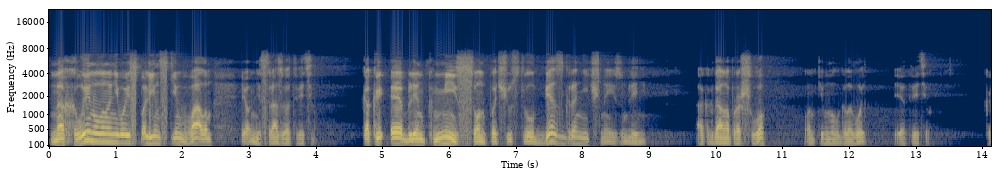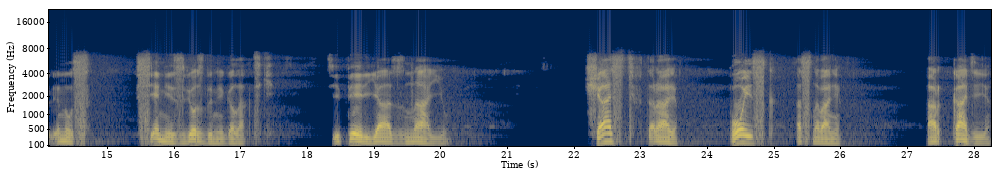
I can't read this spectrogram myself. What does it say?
нахлынула на него исполинским валом, и он не сразу ответил. Как и Эблинг Мисс, он почувствовал безграничное изумление. А когда оно прошло, он кивнул головой и ответил. Клянусь всеми звездами галактики. Теперь я знаю. Часть вторая. Поиск основания. Аркадия.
